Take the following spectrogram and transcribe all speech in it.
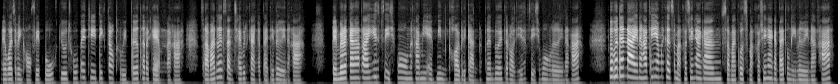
ไม่ว่าจะเป็นของ Facebook YouTube IG TikTok Twitter Telegram นะคะ สามารถเลือกสรรใช้บริการกันไปได้เลยนะคะ เป็นบริการออนไลน์ 24 ชั่วโมงนะคะ มีแอดมินคอยบริการเพื่อนๆด้วยตลอด 24 ชั่วโมงเลยนะคะเพื่อนๆท่านใดนะคะ ที่ยังไม่เคยสมัครเข้าใช้งานกันสามารถกดสมัครเข้าใช้งานกันได้ตรงนี้เลยนะคะ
